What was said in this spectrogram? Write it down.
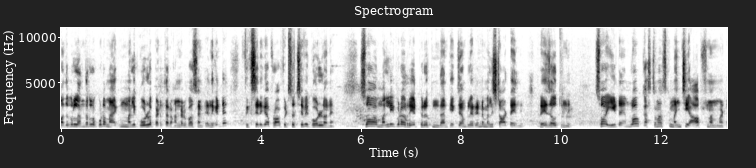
మదుపులు అందరిలో కూడా మ్యాక్సిమం మళ్ళీ గోల్డ్లో పెడతారు హండ్రెడ్ పర్సెంట్. ఎందుకంటే ఫిక్స్డ్గా ప్రాఫిట్స్ వచ్చేవి గోల్డ్లోనే. సో మళ్ళీ కూడా రేట్ పెరుగుతుంది. దానికి ఎగ్జాంపుల్ ఏంటంటే మళ్ళీ స్టార్ట్ అయింది రేజ్ అవుతుంది. సో ఈ టైంలో కస్టమర్స్కి మంచి ఆప్షన్ అనమాట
